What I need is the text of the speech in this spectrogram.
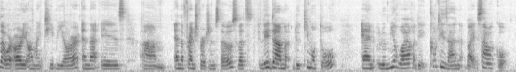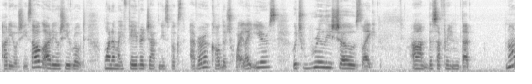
that were already on my TBR, and that is, um, and the French versions though, so that's Les Dames de Kimoto, and Le Miroir des Courtisanes by Sawako Ariyoshi. Sawako Ariyoshi wrote one of my favorite Japanese books ever called The Twilight Years, which really shows like um, the suffering that not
